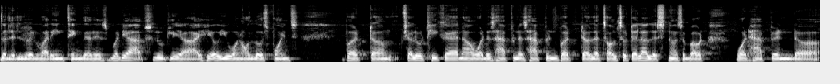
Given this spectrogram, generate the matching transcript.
the little bit worrying thing there is. But yeah, absolutely, yeah, I hear you on all those points. But um, chalo, theek hai, now what has happened has happened. But uh, let's also tell our listeners about what happened uh,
